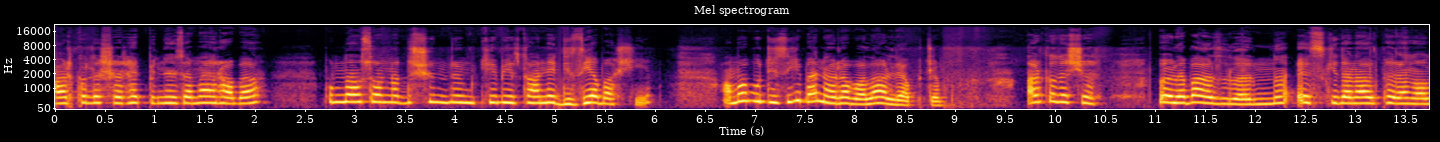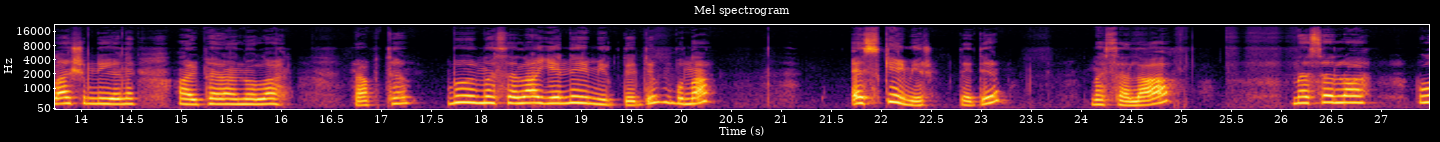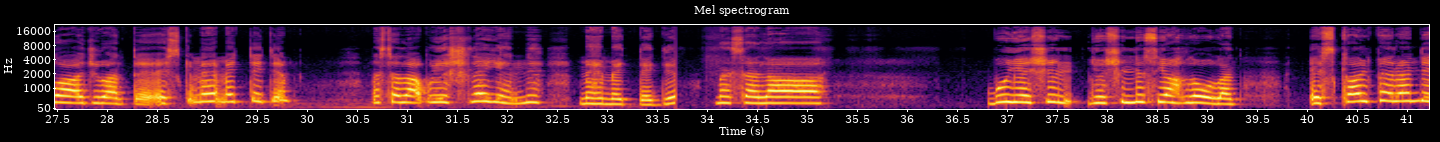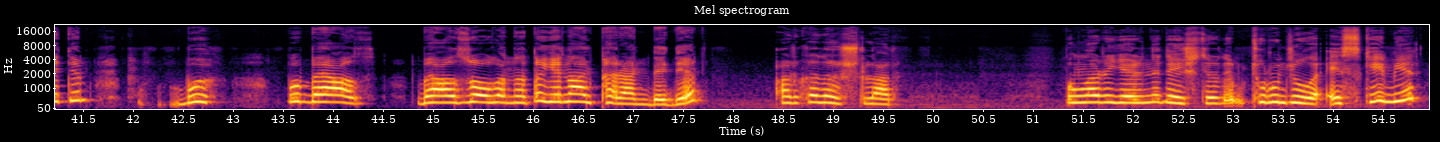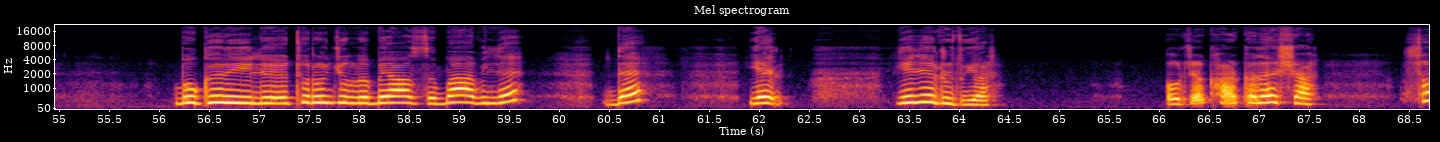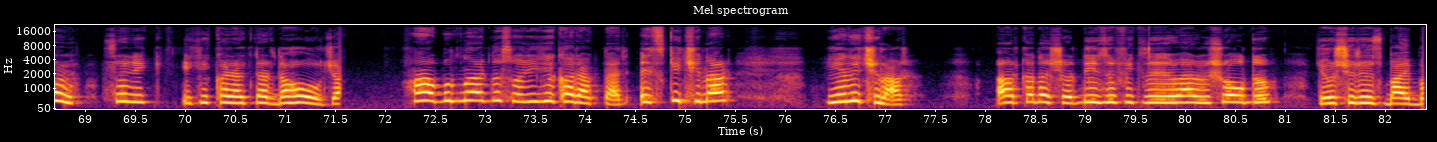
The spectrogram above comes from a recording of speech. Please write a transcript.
Arkadaşlar hepinize merhaba. Bundan sonra düşündüm ki bir tane diziye başlayayım. Ama bu diziyi ben arabalarla yapacağım. Arkadaşlar böyle bazılarını eskiden Alperen olan şimdi yeni Alperen olan yaptım. Bu mesela yeni emir dedim buna. Eski emir dedim. Mesela Mesela bu lacivertte eski Mehmet dedim. Mesela bu yeşile yeni Mehmet dedim. Mesela bu yeşil yeşilli siyahlı olan eski Alperen dedim. Bu bu beyaz beyazlı olana da yeni Alperen dedim. Arkadaşlar bunları yerini değiştirdim. Turunculu eski emir bu grili, turunculu, beyazlı, mavili de ye, yeni rüzgar olacak arkadaşlar. Son, son iki, iki karakter daha olacak. Ha bunlar da son iki karakter. Eski Çınar, yeni Çınar. Arkadaşlar dizi fikrini vermiş oldum. Görüşürüz bay bay.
